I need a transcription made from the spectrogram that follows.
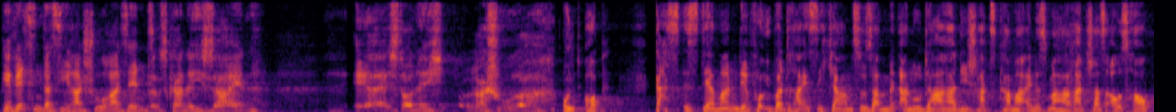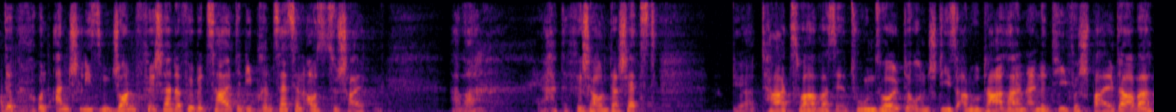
Wir wissen, dass Sie Rashura sind. Das kann nicht sein. Er ist doch nicht Rashura. Und ob? Das ist der Mann, der vor über 30 Jahren zusammen mit Anudara die Schatzkammer eines Maharajas ausraubte und anschließend John Fisher dafür bezahlte, die Prinzessin auszuschalten. Aber er hatte Fischer unterschätzt. Der tat zwar, was er tun sollte und stieß Anudara in eine tiefe Spalte, aber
